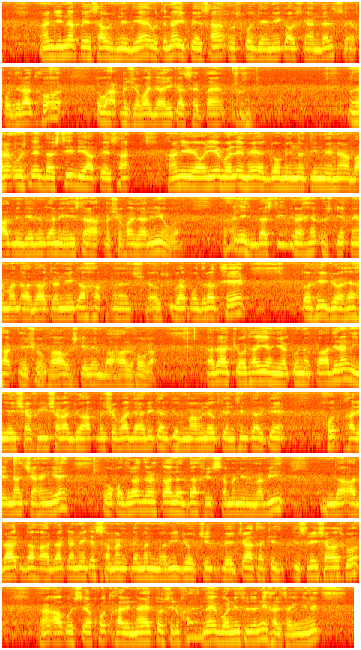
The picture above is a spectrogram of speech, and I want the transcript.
ہاں جتنا پیسہ اس نے دیا ہے، اتنا ہی پیسہ اس کو دینے کا، اس کے اندر سے قدرت ہو تو وہ حق شفا جاری کر سکتا ہے۔ مثلا اس نے دستی دیا پیسہ۔ ہاں جی اور یہ بولے، میں دو مہینہ، تین مہینہ بعد میں دے دوں گا، نہیں، اس طرح حق شفا جاری نہیں ہوگا۔ ہاں جی دستی جو ہے، اس کی قیمت ادا کرنے کا حق، اس پر قدرت ہے، تو پھر جو ہے حق شفا اس کے لیے بحال ہوگا۔ ادا چوتھا، یہ یقن قادرن یہ شفیع شخص جو حق شفا جاری کر کے اس معاملے کو کینسل کر کے خود خریدنا چاہیں گے، وہ قدرت رکھتا اللہ دف سمن المبی۔ ادا دف ادا کرنے کے سمن قیمت مبی جو چیز بیچا تھا کہ تیسرے شخص کو ہاں اب اس سے خود خریدنا ہے تو صرف خریدنا ہے بولنے سے تو نہیں خرید سکیں گے نا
